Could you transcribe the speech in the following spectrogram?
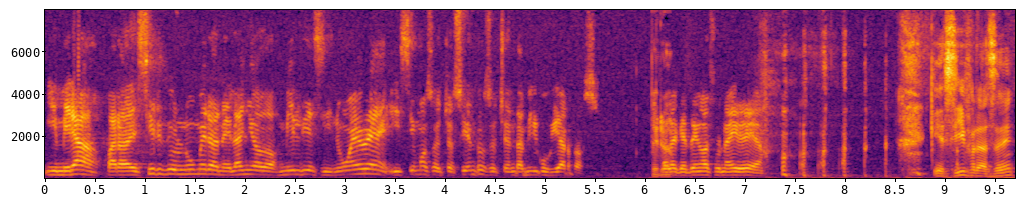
Y mirá, para decirte un número, en el año 2019 hicimos 880 mil cubiertos. Pero Para que tengas una idea. qué cifras, ¿eh?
